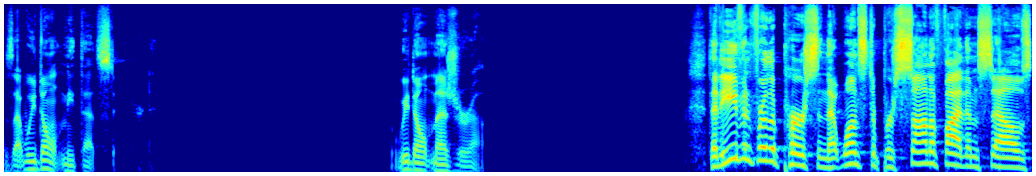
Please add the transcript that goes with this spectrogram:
is that we don't meet that standard. We don't measure up that even for the person that wants to personify themselves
